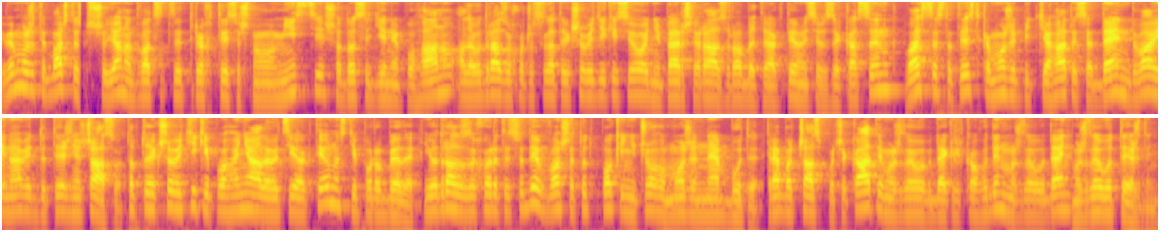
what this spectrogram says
І ви можете бачити, що я на 23 тисячному місці, що досить є непогано. Але одразу хочу сказати, якщо ви тільки сьогодні перший раз робите активності в ZK Sync, у вас ця статистика може підтягатися день, два і навіть до тижня часу. Тобто, якщо ви тільки поганяли оці активності, поробили і одразу заходите сюди, ваше тут поки нічого може не бути. Треба час почекати, можливо, декілька годин, можливо, день, можливо, тиждень.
